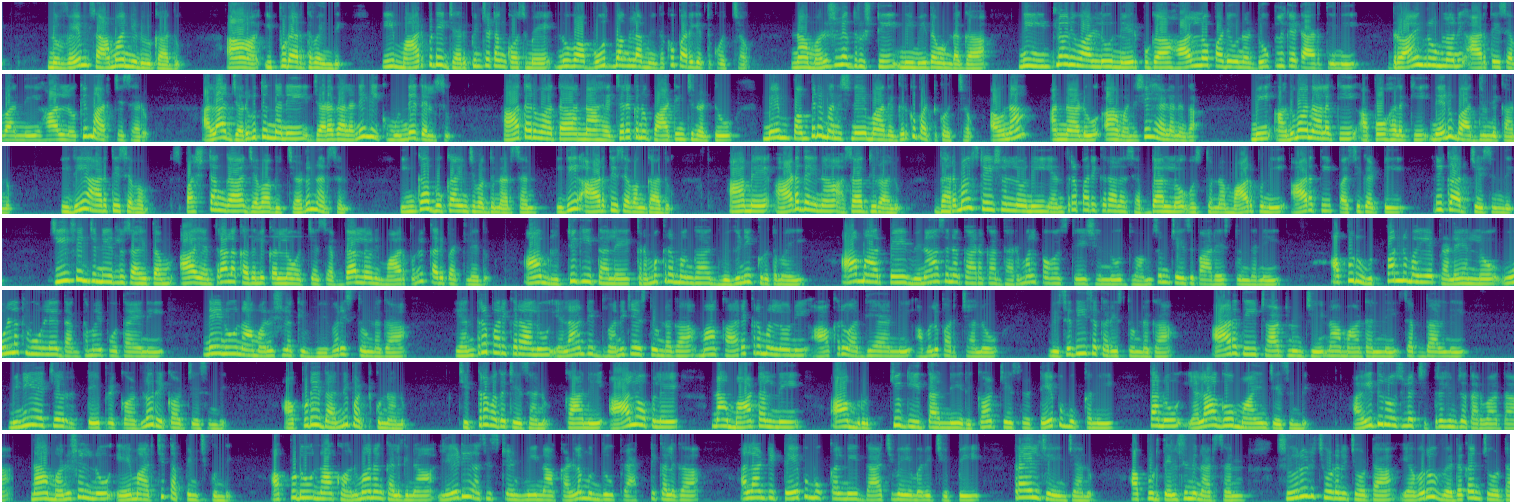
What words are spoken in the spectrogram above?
నువ్వేం సామాన్యుడివి కాదు. ఆ ఇప్పుడు అర్థమైంది. ఈ మార్పిడి జరిపించటం కోసమే నువ్వు ఆ బూత్ బంగ్లా మీదకు పరిగెత్తుకొచ్చావు. నా మనుషుల దృష్టి నీ మీద ఉండగా నీ ఇంట్లోని వాళ్ళు నేర్పుగా హాల్లో పడి ఉన్న డూప్లికేట్ ఆర్తిని డ్రాయింగ్ రూమ్లోని ఆర్తీ శవాన్ని హాల్లోకి మార్చేశారు. అలా జరుగుతుందని జరగాలని నీకు ముందే తెలుసు. ఆ తర్వాత నా హెచ్చరికను పాటించినట్టు మేం పంపిన మనిషినే మా దగ్గరకు పట్టుకొచ్చాం. అవునా? అన్నాడు ఆ మనిషి హేళనగా. మీ అనుమానాలకి అపోహలకి నేను బాధ్యుణ్ణి కాను. ఇది ఆరతి శవం స్పష్టంగా జవాబిచ్చాడు నర్సన్. ఇంకా బుకాయించవద్దు నర్సన్ ఇది ఆరతి శవం కాదు. ఆమె ఆడదైన అసాధ్యురాలు. థర్మల్ స్టేషన్లోని యంత్ర పరికరాల శబ్దాల్లో వస్తున్న మార్పుని ఆరతి పసిగట్టి రికార్డ్ చేసింది. చీఫ్ ఇంజనీర్లు సైతం ఆ యంత్రాల కదలికల్లో వచ్చే శబ్దాల్లోని మార్పును కనిపెట్టలేదు ఆ మృత్యుగీతాలే క్రమక్రమంగా ద్విగుణీకృతమై ఆ మార్పే వినాశనకారక థర్మల్ పవర్ స్టేషన్ను ధ్వంసం చేసి పారేస్తుందని అప్పుడు ఉత్పన్నమయ్యే ప్రళయంలో ఊళ్ళకి ఊళ్ళే దగ్ధమైపోతాయని నేను నా మనుషులకి వివరిస్తుండగా యంత్ర పరికరాలు ఎలాంటి ధ్వని చేస్తుండగా మా కార్యక్రమంలోని ఆఖరు అధ్యాయాన్ని అమలుపరచాలో విశదీసకరిస్తుండగా ఆరతి చాట్ నుంచి నా మాటల్ని శబ్దాల్ని మినియేచర్ టేప్ రికార్డ్లో రికార్డ్ చేసింది. అప్పుడే దాన్ని పట్టుకున్నాను. చిత్రవద చేశాను. కానీ ఆ లోపలే నా మాటల్ని ఆ మృత్యు గీతాన్ని రికార్డ్ చేసిన టేపు ముక్కని తను ఎలాగో మాయం చేసింది. ఐదు రోజుల చిత్రహింస తర్వాత నా మనుషులను ఏమార్చి తప్పించుకుంది. అప్పుడు నాకు అనుమానం కలిగిన లేడీ అసిస్టెంట్ని నా కళ్ళ ముందు ప్రాక్టికల్గా అలాంటి టేపు ముక్కల్ని దాచివేయమని చెప్పి ట్రయల్ చేయించాను. అప్పుడు తెలిసింది నర్సన్ సూర్యుడు చూడని చోట ఎవరూ వెదకని చోట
